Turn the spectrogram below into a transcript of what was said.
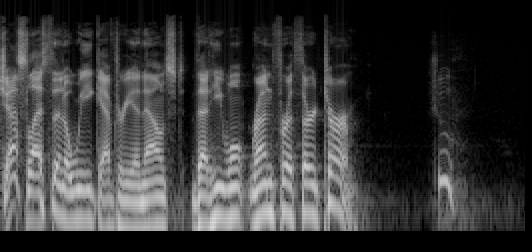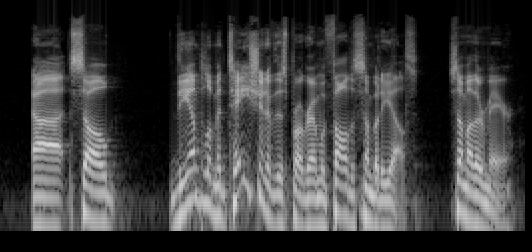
just less than a week after he announced that he won't run for a third term. Uh, so the implementation of this program would fall to somebody else, some other mayor.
